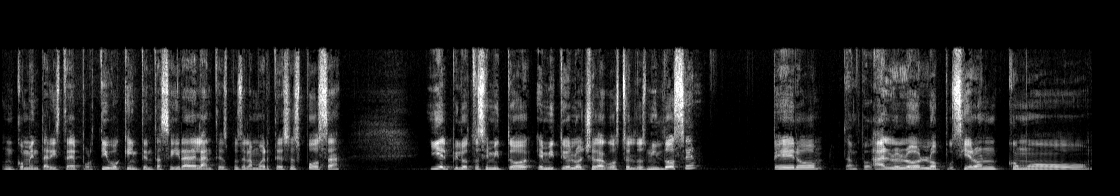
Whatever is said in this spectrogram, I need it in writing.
un comentarista deportivo que intenta seguir adelante después de la muerte de su esposa. Y el piloto se emitió, emitió el 8 de agosto del 2012, pero Tampoco. lo, lo- lo pusieron como...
